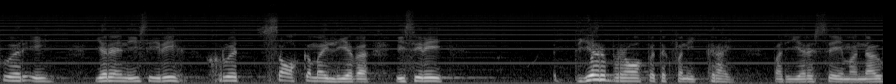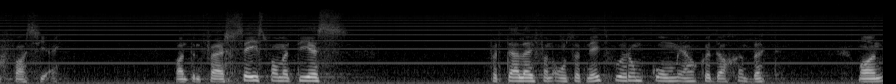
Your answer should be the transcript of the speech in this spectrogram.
voor u. Here en hier's hierdie groot saak in my lewe hier's hierdie deurbraak wat ek van u kry wat die Here sê maar nou vas jy Want in vers 6 van Matteus vertel hy van ons wat net voor hom kom elke dag en bid. Maar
